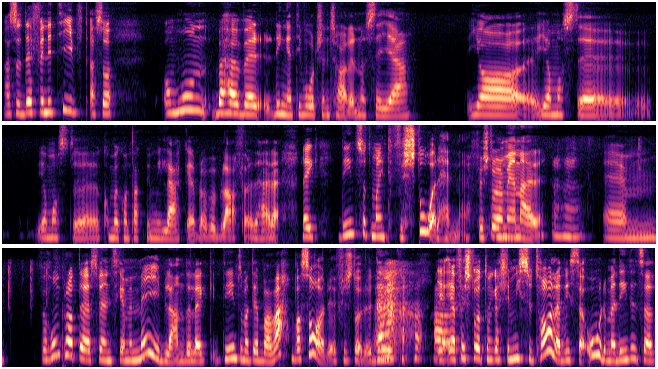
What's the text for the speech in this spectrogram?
Alltså definitivt, alltså om hon behöver ringa till vårdcentralen och säga jag, jag måste jag måste komma i kontakt med min läkare bla bla bla för det här. är-" Like, det är inte så att man inte förstår henne, förstår du vad jag menar? Mhm. Ehm, för hon pratar svenska med mig ibland och like, det är inte som att jag bara va? Vad sa du? Förstår du? Är, jag, jag förstår att hon kanske missuttalar vissa ord men det är inte så att,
